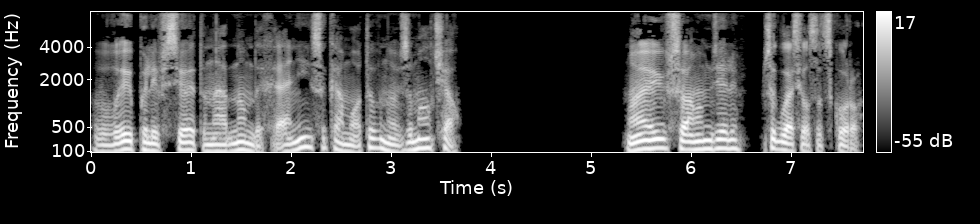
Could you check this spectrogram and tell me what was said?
Выпали все это на одном дыхании, Сакамото вновь замолчал. «А и в самом деле», — согласился Цкуру,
